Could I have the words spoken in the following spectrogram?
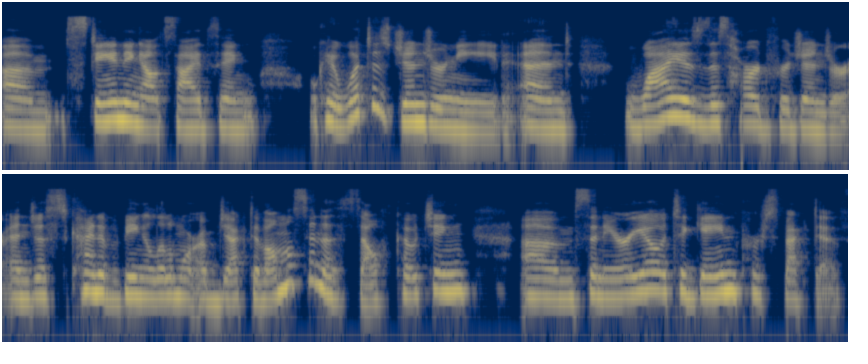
um, standing outside saying, okay, what does Ginger need? And why is this hard for Ginger? And just kind of being a little more objective, almost in a self coaching um, scenario to gain perspective.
